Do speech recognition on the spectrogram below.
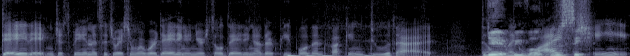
dating, just being in a situation where we're dating and you're still dating other people, then fucking do that. Don't, Yeah, like, be vocal. Why see- cheat?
